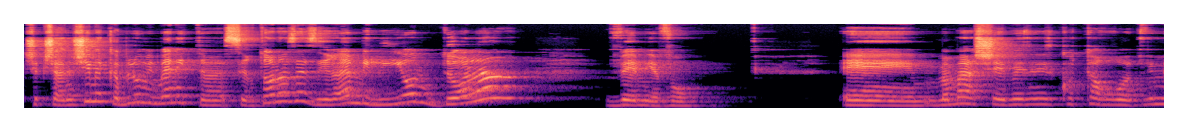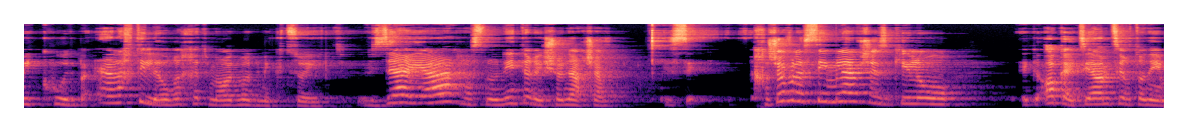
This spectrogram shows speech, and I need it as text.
שכשאנשים יקבלו ממני את הסרטון הזה, זה ייראה מיליון דולר והם יבואו. אה, ממש כותרות ומיקוד, הלכתי לעורכת מאוד מאוד מקצועית, וזה היה הסנונית הראשונה. עכשיו, חשוב לשים לב שזה כאילו, אוקיי, צילמת סרטונים,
